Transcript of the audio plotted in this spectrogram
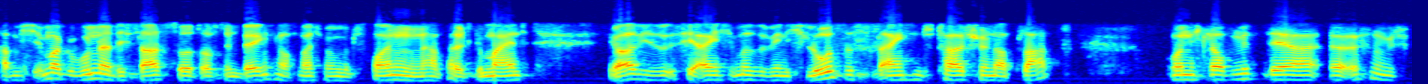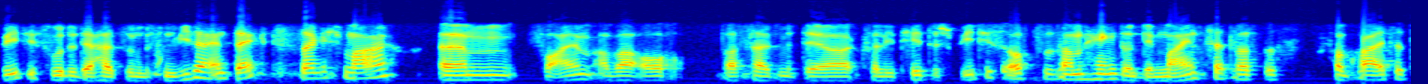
habe mich immer gewundert, ich saß dort auf den Bänken, auch manchmal mit Freunden und habe halt gemeint, ja, wieso ist hier eigentlich immer so wenig los? Das ist eigentlich ein total schöner Platz. Und ich glaube, mit der Eröffnung des Spätis wurde der halt so ein bisschen wiederentdeckt, sage ich mal. Ähm, vor allem aber auch, was halt mit der Qualität des Spätis auch zusammenhängt und dem Mindset, was das verbreitet.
